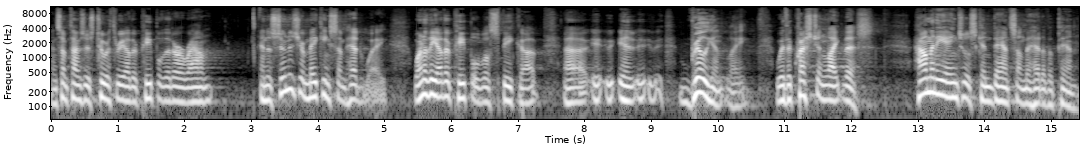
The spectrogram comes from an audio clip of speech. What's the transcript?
And sometimes there's two or three other people that are around and as soon as you're making some headway, one of the other people will speak up uh, brilliantly with a question like this How many angels can dance on the head of a pin?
